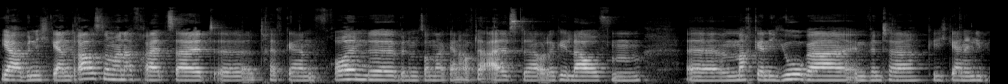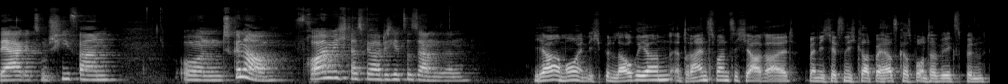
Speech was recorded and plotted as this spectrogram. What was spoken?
ja, bin ich gern draußen in meiner Freizeit, äh, treffe gern Freunde, bin im Sommer gern auf der Alster oder gehe laufen, äh, mache gerne Yoga, im Winter gehe ich gerne in die Berge zum Skifahren und genau, freue mich, dass wir heute hier zusammen sind. Ja, moin, ich bin Laurian, 23 Jahre alt. Wenn ich jetzt nicht gerade bei Herzkasper unterwegs bin,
